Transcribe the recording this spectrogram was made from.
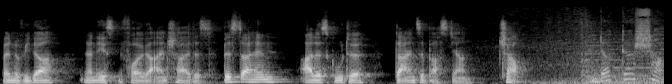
wenn du wieder in der nächsten Folge einschaltest. Bis dahin, alles Gute, dein Sebastian. Ciao. Dr. Shop,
